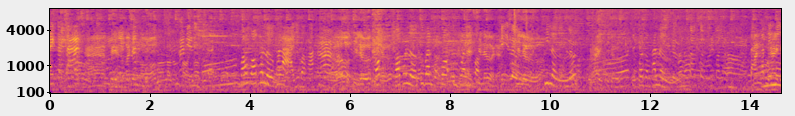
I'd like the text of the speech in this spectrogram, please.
ผู้ไทยกระตาว่าว่าพะเลอพะหลาอยู่บ่คะว่าว่าพะเลอคือบ้านพวกพวกอุ้มพวกอยู่บ่พี่เลอพี่เลอพี่เลอเออจะคนกับพะเลอเนาะอ่าต่างกันนิดนึง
